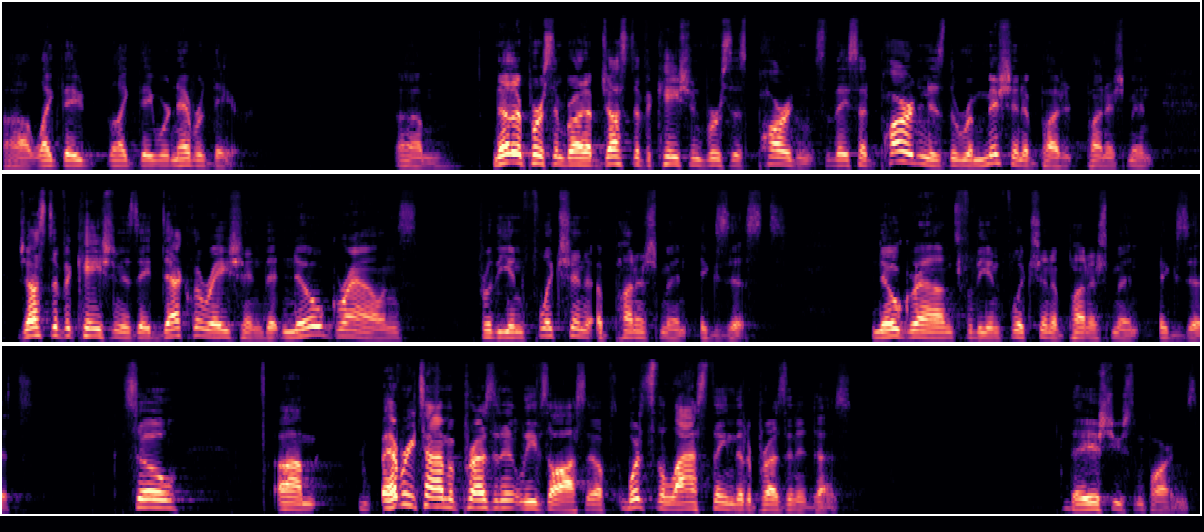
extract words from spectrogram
uh, like, they, like they were never there. Um, Another person brought up justification versus pardon. So they said pardon is the remission of punishment, justification is a declaration that no grounds for the infliction of punishment exists. No grounds for the infliction of punishment exists. So, um, every time a president leaves office, what's the last thing that a president does? They issue some pardons.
